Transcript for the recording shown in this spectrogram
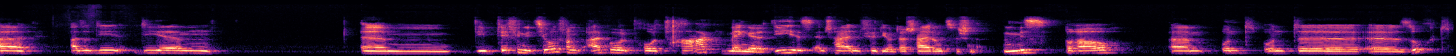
ja. Äh, also die, die, ähm, ähm, die Definition von Alkohol pro Tagmenge, die ist entscheidend für die Unterscheidung zwischen Missbrauch ähm, und, und äh, äh, Sucht.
